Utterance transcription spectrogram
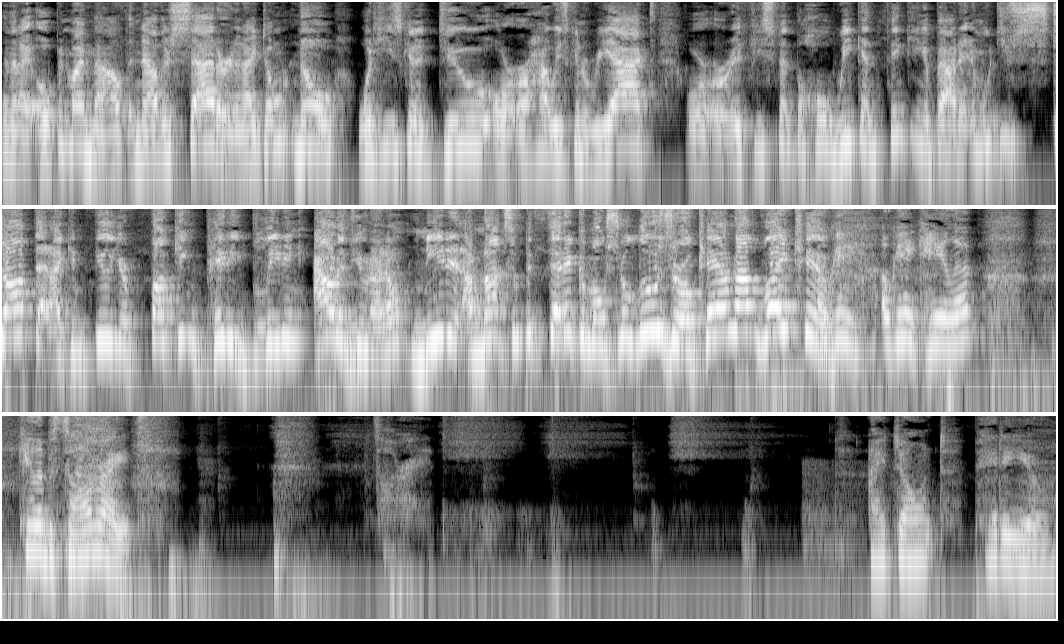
and then I opened my mouth, and now they're sadder, and I don't know what he's going to do or, or how he's going to react, or, or if he spent the whole weekend thinking about it. And would you stop that? I can feel your fucking pity bleeding out of you, and I don't need it. I'm not some pathetic emotional loser, okay? I'm not like him. Okay, okay, Caleb. Caleb, it's all right. It's all right. I don't pity you.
